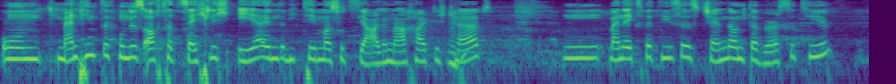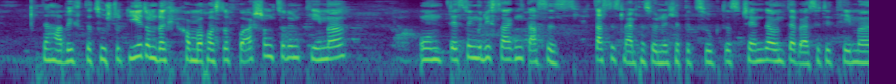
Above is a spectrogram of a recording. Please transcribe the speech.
Und mein Hintergrund ist auch tatsächlich eher in dem Thema soziale Nachhaltigkeit. Mhm. Meine Expertise ist Gender und Diversity. Da habe ich dazu studiert und ich komme auch aus der Forschung zu dem Thema. Und deswegen würde ich sagen, das ist, das ist mein persönlicher Bezug, das Gender- und Diversity-Thema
